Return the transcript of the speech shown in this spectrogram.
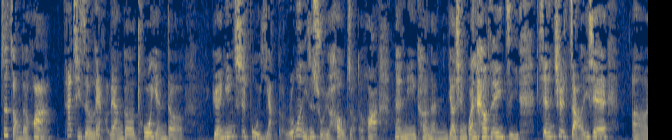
这种的话，它其实两两个拖延的。原因是不一样的。如果你是属于后者的话，那你可能要先关掉这一集，先去找一些呃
